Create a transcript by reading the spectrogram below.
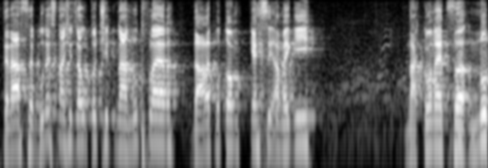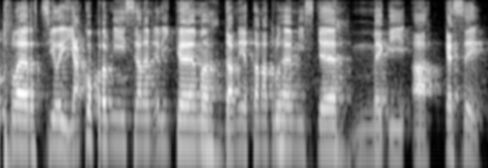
která se bude snažit zautočit na Nutflair, dále potom Cassie a Maggie. Nakonec Nutflair v cíli jako první s Janem Ilíkem, Danieta na druhém místě, Maggie a Cassie.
